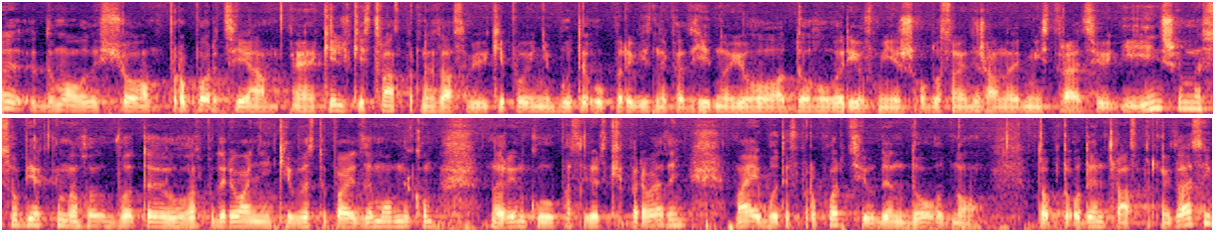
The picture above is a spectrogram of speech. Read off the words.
Ми домовилися, що пропорція е, кількість транспортних засобів, які повинні бути у перевізника згідно його договорів між обласною державною адміністрацією і іншими суб'єктами е, господарювання, які виступають замовником на ринку пасажирських перевезень, має бути в пропорції один до одного. Тобто один транспортний засіб,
